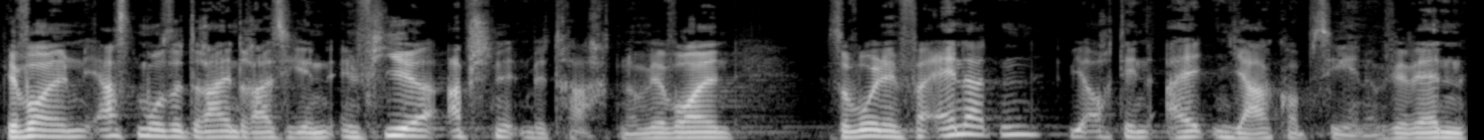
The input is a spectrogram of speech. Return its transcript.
Wir wollen 1. Mose 33 in, in vier Abschnitten betrachten und wir wollen sowohl den veränderten wie auch den alten Jakob sehen. Und wir werden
